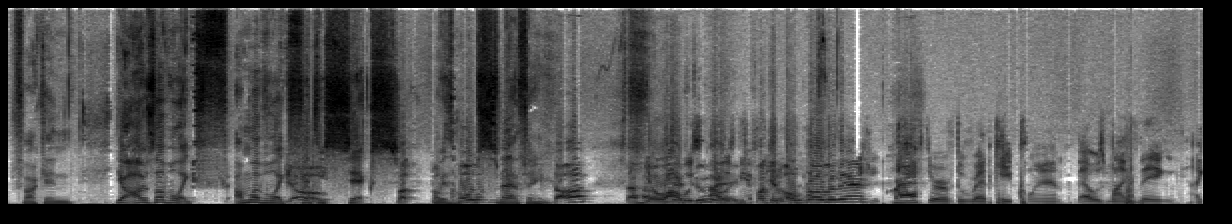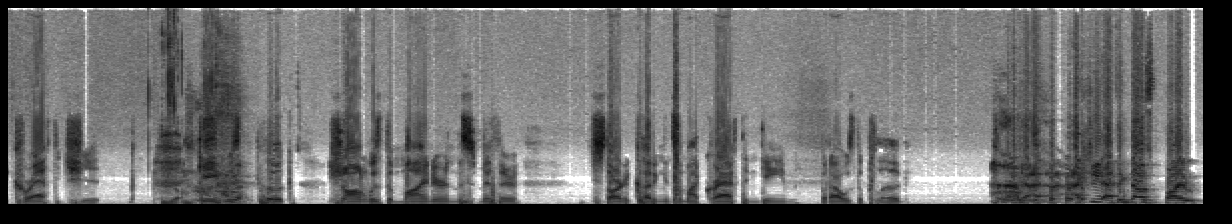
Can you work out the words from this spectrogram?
fucking yo, I was level like f- I'm level like Yo, fifty six But, but with Cole smithing. cheap, dog. Yo, I guys was, I was doing? the fucking official- Oprah over there. crafter of the Red Cape Clan. That was my thing. I crafted shit. Gabe was the cook. Sean was the miner and the smither. Started cutting into my crafting game, but I was the plug. yeah, actually, I think that was probably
